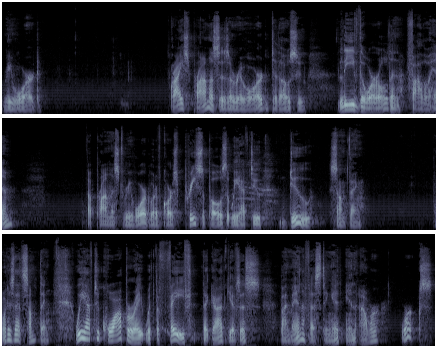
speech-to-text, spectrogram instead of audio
reward. Christ promises a reward to those who leave the world and follow him. A promised reward would, of course, presuppose that we have to do something. What is that something? We have to cooperate with the faith that God gives us by manifesting it in our works,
